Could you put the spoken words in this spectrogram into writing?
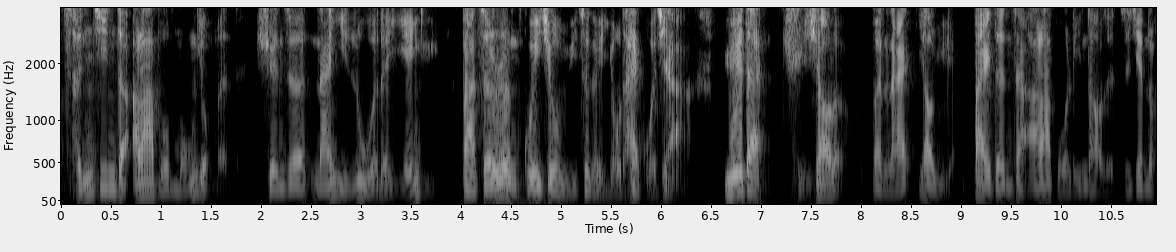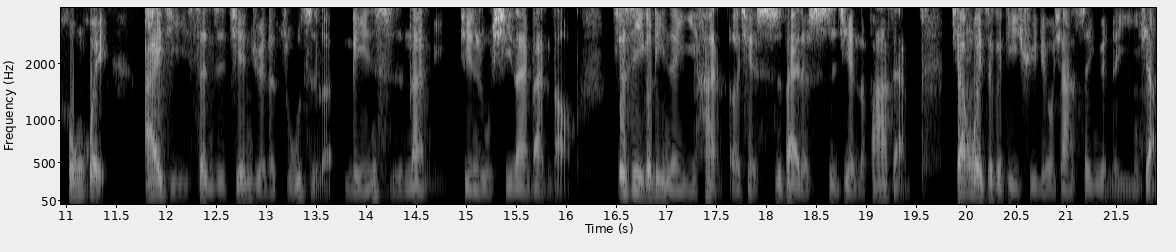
曾经的阿拉伯盟友们。选择难以入耳的言语，把责任归咎于这个犹太国家。约旦取消了本来要与拜登在阿拉伯领导人之间的峰会，埃及甚至坚决地阻止了临时难民进入西奈半岛。这是一个令人遗憾而且失败的事件的发展，将为这个地区留下深远的影响。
